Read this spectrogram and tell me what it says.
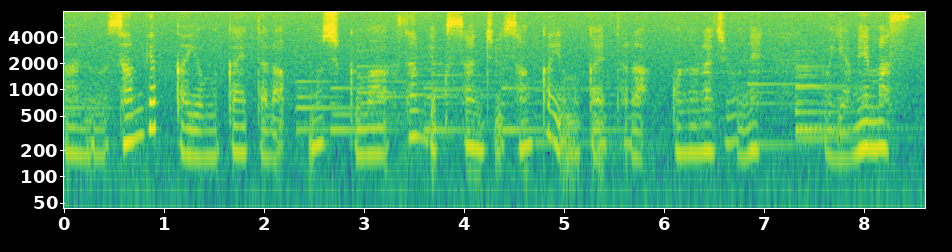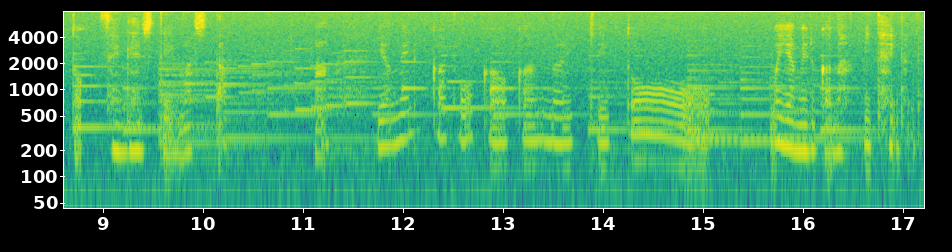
あの300回を迎えたらもしくは333回を迎えたらこのラジオねもうやめますと宣言していました、まあ、やめるかどうかわかんないけどまあやめるかなみたいなね。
